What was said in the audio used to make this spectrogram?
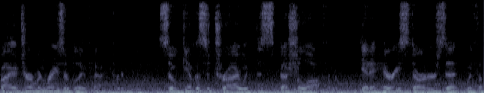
by a German razor blade factory. So give us a try with this special offer. Get a Harry's starter set with a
